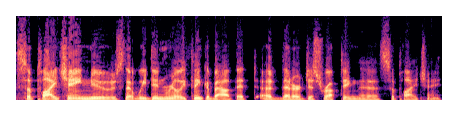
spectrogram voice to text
supply chain news that we didn't really think about that uh, that are disrupting the supply chain?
